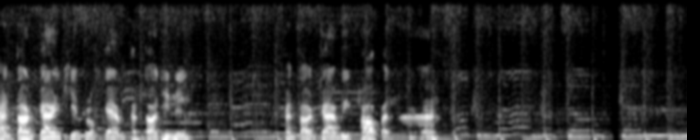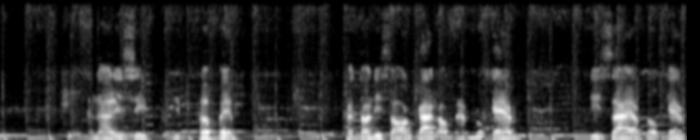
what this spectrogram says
ขั้นตอนการเขียนโปรแกรมขั้นตอนที่ 1 ขั้นตอนการวิเคราะห์ปัญหา Analysis with Purpose ขั้นตอนที่ 2 การออกแบบโปรแกรม Design of โปรแกรม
